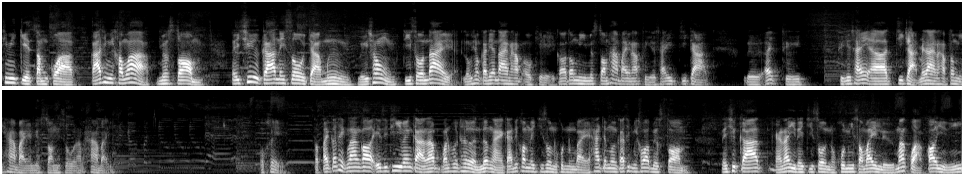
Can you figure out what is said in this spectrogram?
ที่มีเกียรติต่ำกว่าการ์ดที่มีคำว่า m มลสตอมในชื่อการ์ดในโซจากมือหรือช่อง G โซนได้ลงช่องการเดียนได้นะครับ โอเค ก็ต้องมี m มลสตอม5ใบนะครับ ถึงจะใช้ G การ์ดหรือเอ้ยถือถึงจะใช้อ่า G การ์ดไม่ได้นะครับ ต้องมี5ใบ m มลสตอมในโซนะครับ5ใบโอเค ต่อไปก็เทคล่างก็ ACT แวนการ์ดนะครับวันเพอร์เทิร์นเรื่องไงการที่คอมใน G โซนของคุณหนึ่งใบห้าจำนวนการดที่มีคำว่า m มลสตอมในชื่อการ์ดงานหน้าอยู่ใน G โซนของคุณมี2ใบหรือมากกว่าก็อยู่นี้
